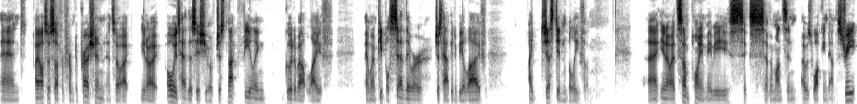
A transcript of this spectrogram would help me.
and I also suffer from depression, and so I, you know, I always had this issue of just not feeling good about life. And when people said they were just happy to be alive, I just didn't believe them. Uh, you know, at some point, maybe six, seven months in, I was walking down the street,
